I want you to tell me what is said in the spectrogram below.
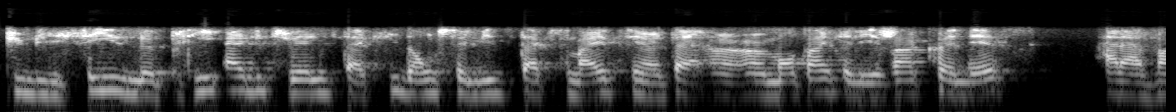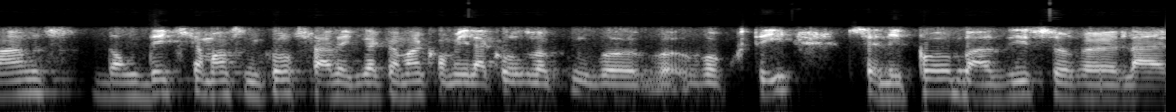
publicise le prix habituel du taxi, donc celui du taximètre. C'est un, un montant que les gens connaissent à l'avance. Donc, dès qu'ils commencent une course, savent exactement combien la course va, va, coûter. Ce n'est pas basé sur euh, la,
